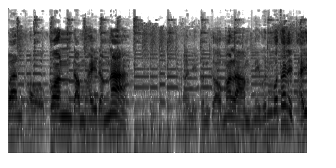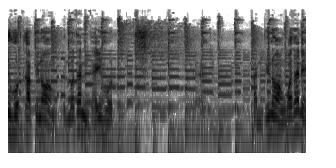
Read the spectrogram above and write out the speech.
บ้านเขาก่อนดำไห้ดำหน้าอันนี้เพิ่นเก่ามาลามนี่เพิ่นบ่ท่านได้ไถหดครับพี่น้องเพิ่นบ่ท่านไถหดอันพี่น้องบ่ท่านได้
